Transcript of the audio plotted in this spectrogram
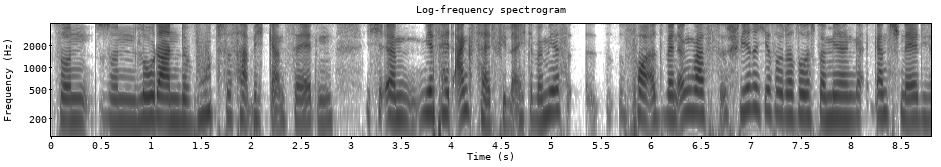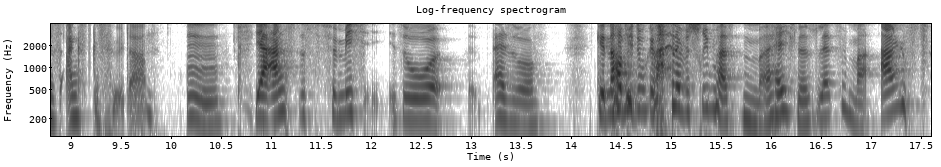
so ein, so ein lodernde Wut, das habe ich ganz selten. Ich, ähm, mir fällt Angst halt vielleicht, aber mir ist äh, vor, also wenn irgendwas schwierig ist oder so, ist bei mir ganz schnell dieses Angstgefühl da. Mhm. Ja, Angst ist für mich so, also genau wie du gerade beschrieben hast, hm, ich mir das letzte Mal Angst.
